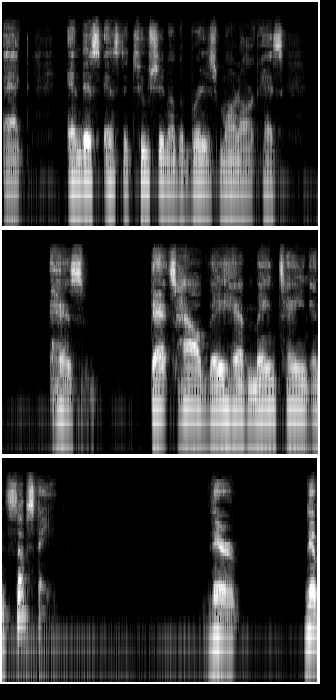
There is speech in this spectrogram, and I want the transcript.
act. And this institution of the British monarch has has that's how they have maintained and sustained their their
